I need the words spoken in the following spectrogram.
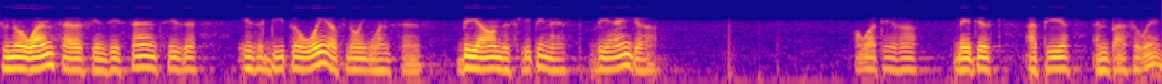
To know oneself in this sense is a is a deeper way of knowing oneself beyond the sleepiness, the anger, or whatever may just appear and pass away.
